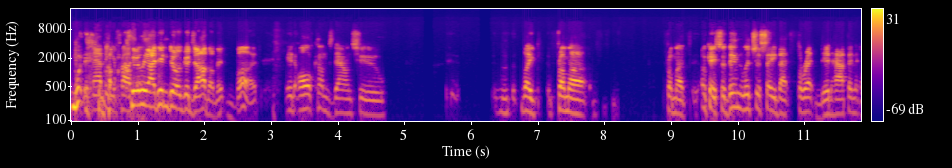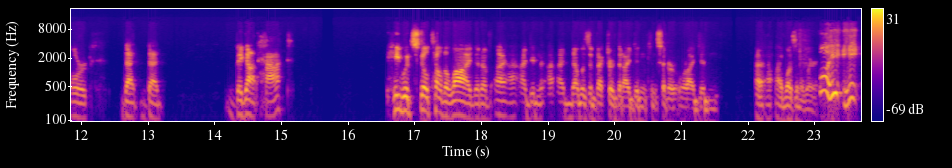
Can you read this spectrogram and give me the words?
mapping your process. Clearly, I didn't do a good job of it, but it all comes down to like from a from a okay. So then let's just say that threat did happen, or that that they got hacked. He would still tell the lie that of I, I didn't I, that was a vector that I didn't consider or I didn't I, I wasn't aware. Well, he he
